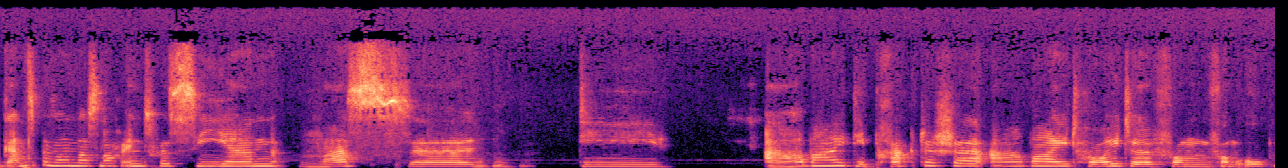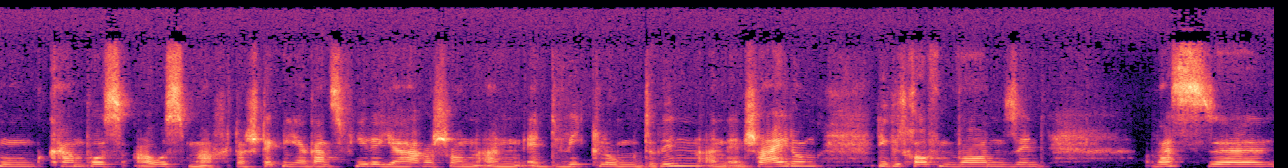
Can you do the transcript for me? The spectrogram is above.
ganz besonders noch interessieren, was äh, die Arbeit, die praktische Arbeit heute vom, vom Open Campus ausmacht. Da stecken ja ganz viele Jahre schon an Entwicklung drin, an Entscheidungen, die getroffen worden sind. Was, äh,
